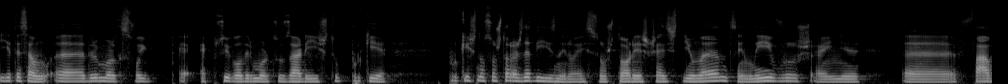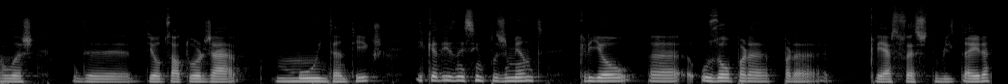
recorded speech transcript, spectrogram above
E atenção, a DreamWorks foi. É, é possível a DreamWorks usar isto, porquê? Porque isto não são histórias da Disney, não é? São histórias que já existiam antes, em livros, em uh, fábulas de, de outros autores já muito antigos e que a Disney simplesmente criou, uh, usou para, para criar sucessos de bilheteira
